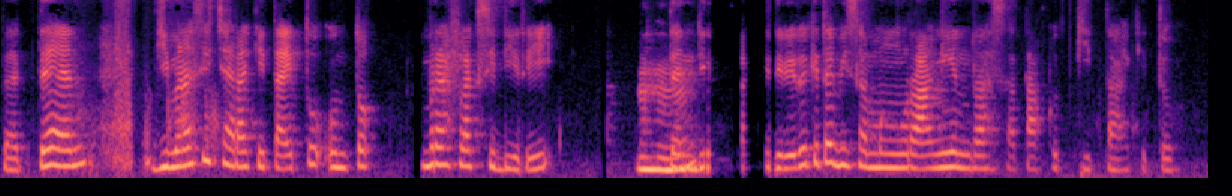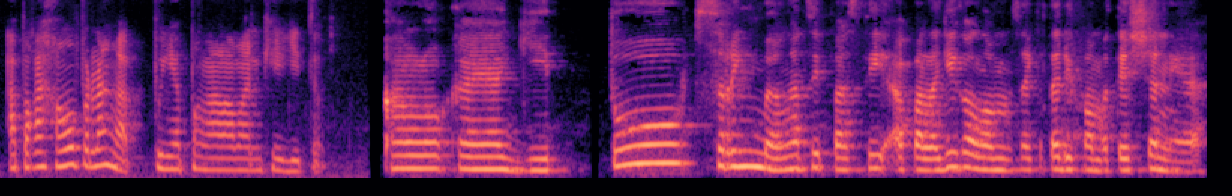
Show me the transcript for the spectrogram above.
But then, gimana sih cara kita itu untuk merefleksi diri mm-hmm. dan di refleksi diri itu kita bisa mengurangi rasa takut kita gitu. Apakah kamu pernah nggak punya pengalaman kayak gitu? Kalau kayak gitu sering banget sih pasti, apalagi kalau misalnya kita di competition ya.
